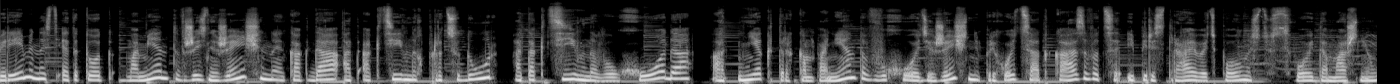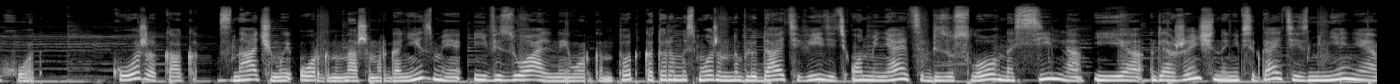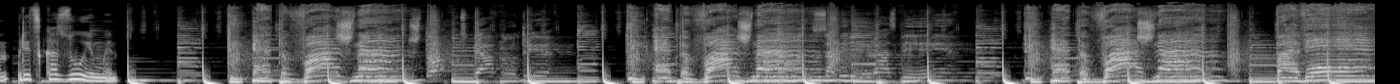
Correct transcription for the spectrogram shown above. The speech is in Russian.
беременность – это тот момент в жизни женщины, когда от активных процедур, от активного ухода, от некоторых компонентов в уходе женщине приходится отказываться и перестраивать полностью свой домашний уход. Кожа как значимый орган в нашем организме и визуальный орган, тот, который мы сможем наблюдать и видеть, он меняется, безусловно, сильно. И для женщины не всегда эти изменения предсказуемы. Ты это важно, что у тебя внутри. Ты это важно, забери, разбери. Ты это важно, поверь.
